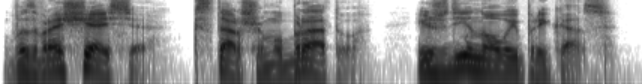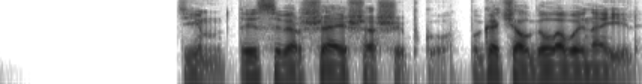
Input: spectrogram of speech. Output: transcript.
Возвращайся к старшему брату и жди новый приказ. «Тим, ты совершаешь ошибку», — покачал головой Наиль.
